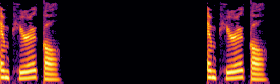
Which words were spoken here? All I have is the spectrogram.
empirical empirical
